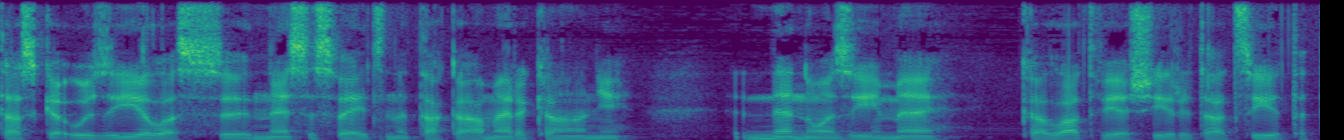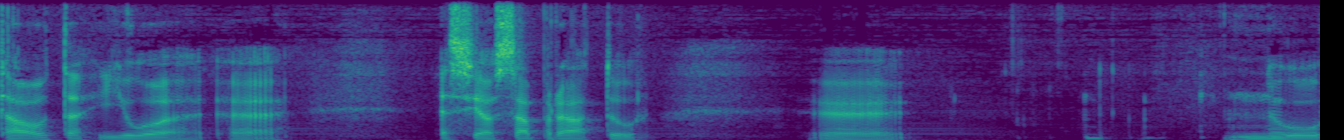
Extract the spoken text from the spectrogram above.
tas, ka uz ielas nesasveicina tā kā amerikāņi, nenozīmē, ka latvieši ir tā cieta tauta, jo e, es jau sapratu, e, nu,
